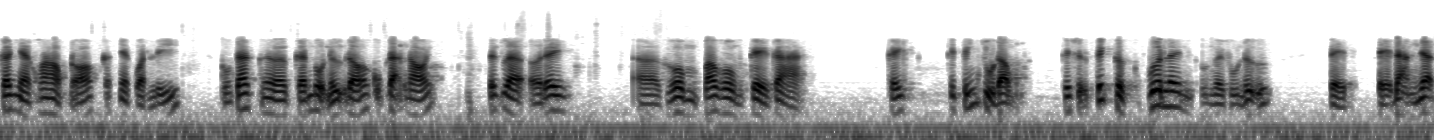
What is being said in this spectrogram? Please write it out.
các nhà khoa học đó, các nhà quản lý, công tác uh, ờ, cán bộ nữ đó cũng đã nói, tức là ở đây uh, gồm bao gồm kể cả cái cái tính chủ động, cái sự tích cực vươn lên của người phụ nữ để để đảm nhận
